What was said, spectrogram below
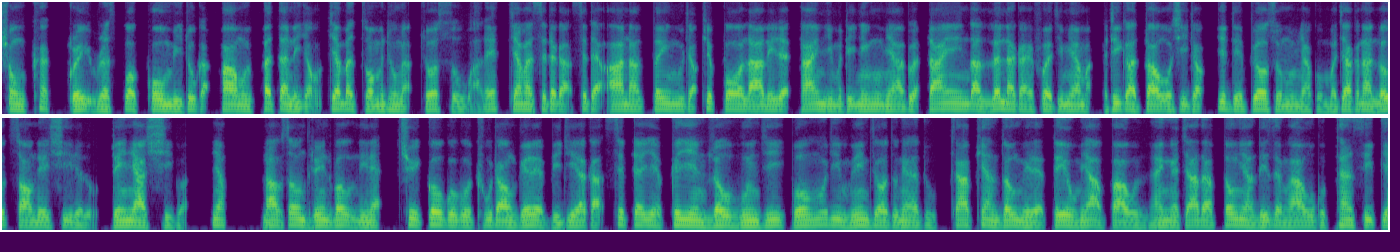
ရှုံခတ် Great Response Committee တို့ကပါဝင်ပတ်သက်နေကြောင်းကျမ်းပတ်ဇော်မင်းထုံးကပြောဆိုပါတယ်။ကျမ်းပတ်စစ်တပ်ကစစ်တပ်အာဏာသိမ်းမှုကြောင့်ဖြစ်ပေါ်လာတဲ့တိုင်းပြည်မတည်ငြိမ်မှုများအတွက်တိုင်းရင်းသားလက်နက်ကိုင်အဖွဲ့အစည်းများမှာအထူးကတာဝန်ရှိကြောင်းပြစ်တင်ပြောဆိုမှုများကိုမကြာခဏလှုပ်ဆောင်နေရှိတယ်လို့တင်ညာရှိပါ။ညနောက်ဆုံးသတင်းတစ်ပုဒ်အနေနဲ့ ချွေကိုကိုကိုထူထောင်ခဲ့တဲ့ BJF ကစစ်တပ်ရဲ့ကရင်လုံဝင်ကြီးဘုံမှုကြီးမင်းကျော်သူနဲ့အတူကြားဖြန့်သုံးနေတဲ့တေယုံများအပါအဝင်နိုင်ငံသား345ဦးကိုဖမ်းဆီးပြ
